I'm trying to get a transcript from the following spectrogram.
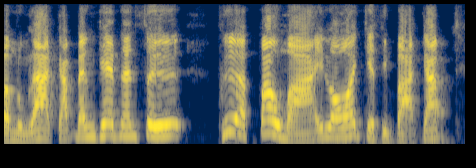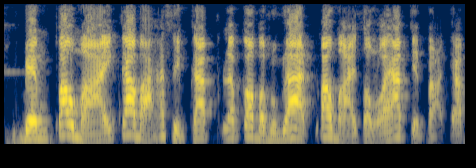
บำรุงราชครับแบงก์กรุงเทพนั้นซื้อเพื่อเป้าหมายร้อยเจ็ดสิบาทครับเบมเป้าหมายเก้าบาทห้าสิบครับแล้วก็บำรุงราชเป้าหมายสองร้อยห้าเจ็ดบาทครับ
